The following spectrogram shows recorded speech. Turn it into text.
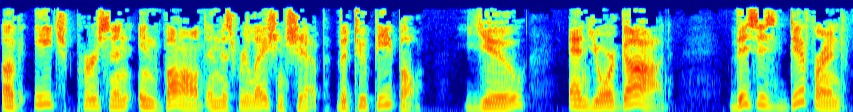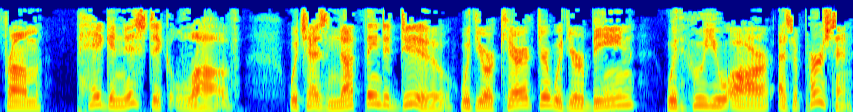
of each person involved in this relationship, the two people, you and your God. This is different from paganistic love, which has nothing to do with your character, with your being, with who you are as a person.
